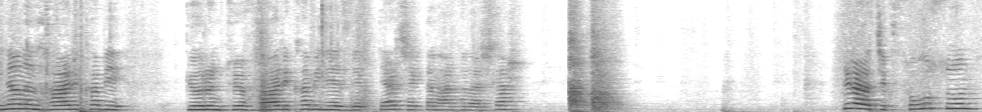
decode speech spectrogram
İnanın harika bir görüntü, harika bir lezzet. Gerçekten arkadaşlar. Birazcık soğusun.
